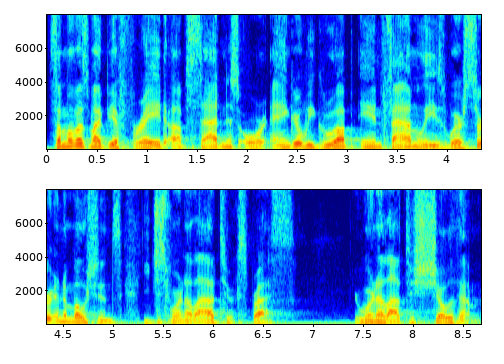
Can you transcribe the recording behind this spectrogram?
Some of us might be afraid of sadness or anger. We grew up in families where certain emotions you just weren't allowed to express. You weren't allowed to show them.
